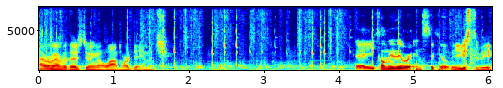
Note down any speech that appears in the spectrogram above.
I remember those doing a lot more damage. Yeah, you told me they were insta-kills. They used to be.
